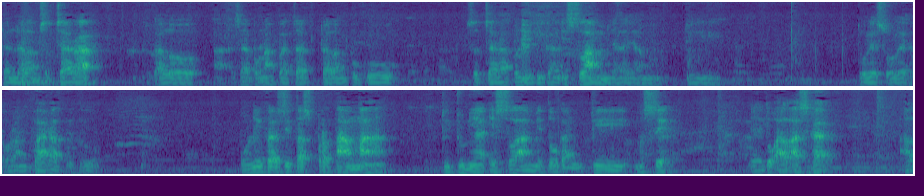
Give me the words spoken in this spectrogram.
Dan dalam sejarah kalau ah, saya pernah baca dalam buku secara pendidikan Islam ya yang ditulis oleh orang Barat itu universitas pertama di dunia Islam itu kan di Mesir yaitu Al Azhar Al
